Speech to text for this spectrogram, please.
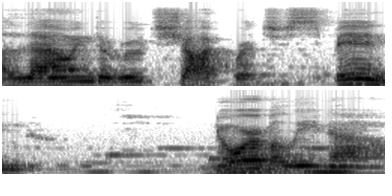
Allowing the root chakra to spin normally now.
